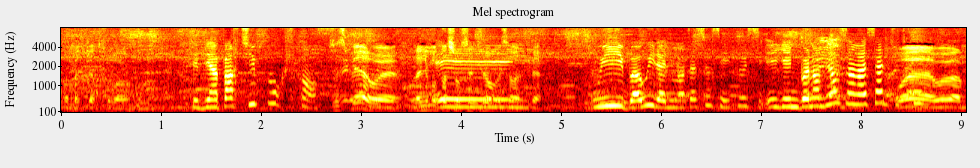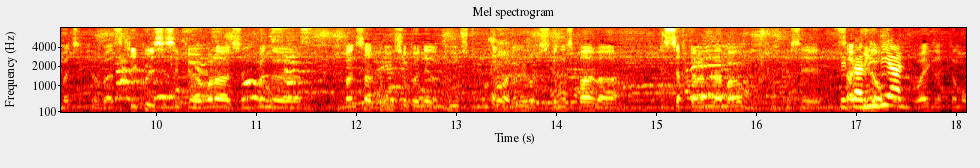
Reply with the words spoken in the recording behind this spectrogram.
pour 1m80. T'es bien parti pour, je pense. J'espère, ouais. L'alimentation Et- c'est dur, mais ça va le faire. Oui, bah oui, l'alimentation c'est fait aussi. Et il y a une bonne ambiance dans la salle, tu Ouais, ouais, ouais, elle m'a dit que bah, ce qui est cool ici, c'est que voilà, c'est une bonne, euh, une bonne salle, tout le monde se connaît, donc tout le monde se dit bonjour, et même les gens qui se connaissent pas, bah, ils se serrent quand même la main, donc je trouve que c'est familial. Ouais, exactement,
